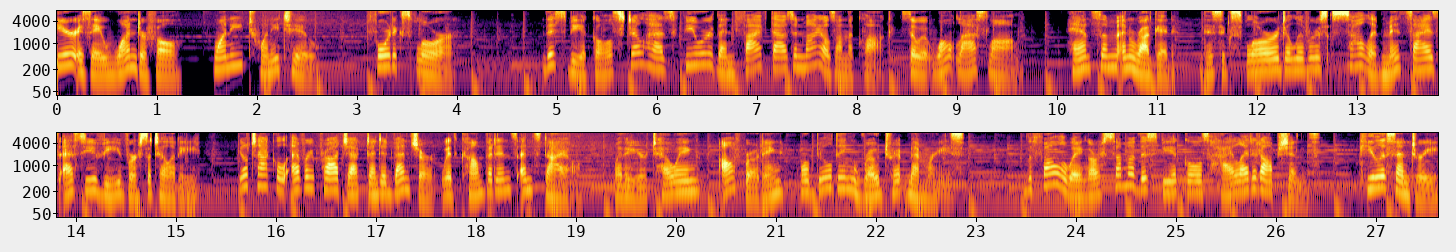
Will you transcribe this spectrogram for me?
Here is a wonderful 2022 Ford Explorer. This vehicle still has fewer than 5,000 miles on the clock, so it won't last long. Handsome and rugged, this Explorer delivers solid midsize SUV versatility. You'll tackle every project and adventure with confidence and style, whether you're towing, off-roading, or building road trip memories. The following are some of this vehicle's highlighted options. Keyless entry,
